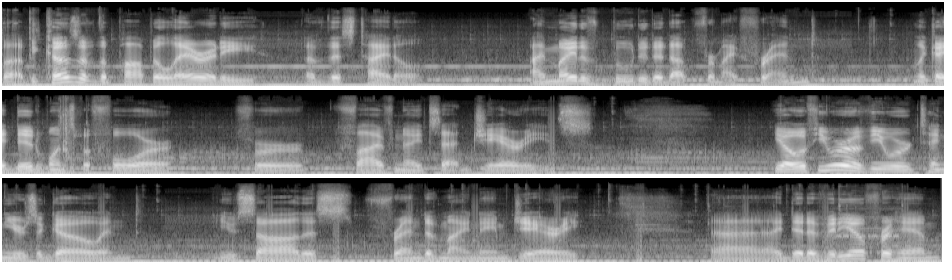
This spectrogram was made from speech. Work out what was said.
But because of the popularity of this title, I might have booted it up for my friend, like I did once before for Five Nights at Jerry's. Yo, if you were a viewer 10 years ago and you saw this friend of mine named Jerry, uh, I did a video for him,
